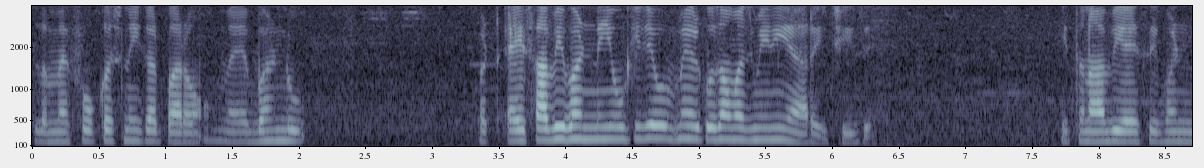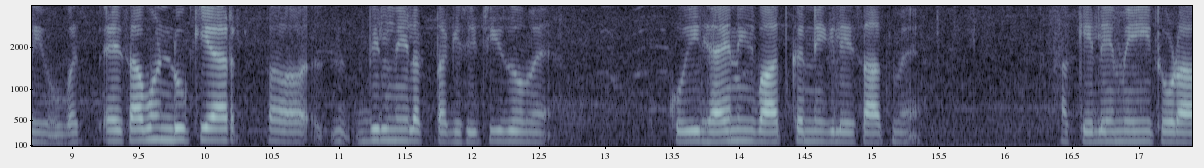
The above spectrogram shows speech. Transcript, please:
मतलब मैं फोकस नहीं कर पा रहा हूँ, मैं भंडू। बट ऐसा भी भंड नहीं हो कि जो मेरे को समझ में नहीं आ रही चीज़ें। इतना भी ऐसे भंड नहीं हो। बस ऐसा भंडू कि यार दिल नहीं लगता किसी चीज़ों में। कोई है नहीं बात करने के लिए साथ में। अकेले में ही थोड़ा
